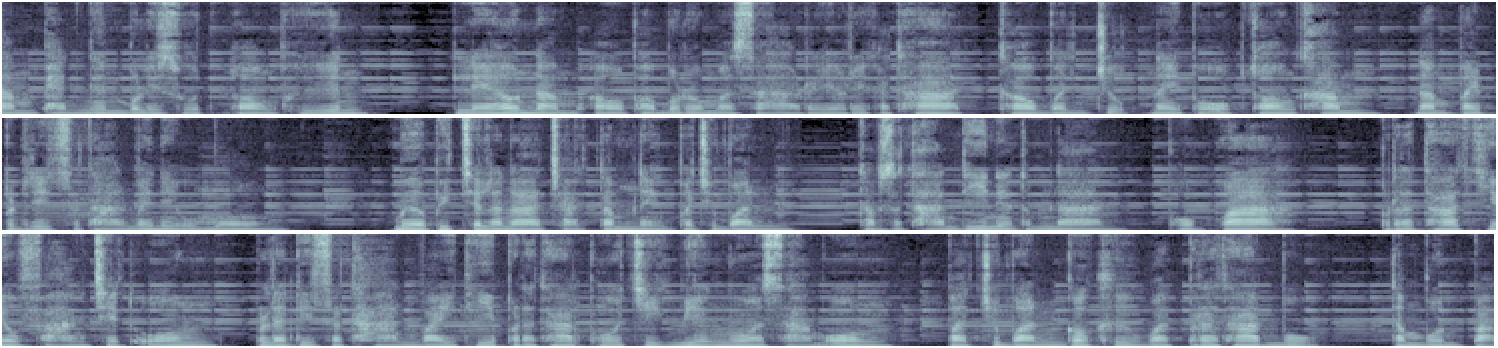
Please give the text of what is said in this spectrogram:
นำแผ่นเงินบริสุทธิ์รองพื้น แล้วนำเอาพระบรมสารีริกธาตุเข้าบรรจุในพระอบทองคำนำไปประดิษฐานไว้ในอุโมงค์ เมื่อพิจารณาจากตำแหน่งปัจจุบันกับสถานที่ในตำนาน พบว่าพระธาตุเขี้ยวฝางเจ็ดองค์ ประดิษฐานไว้ที่พระธาตุโพจิกเวียงงัวสามองค์ ปัจจุบันก็คือวัดพระธาตุบุตำบลปะ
